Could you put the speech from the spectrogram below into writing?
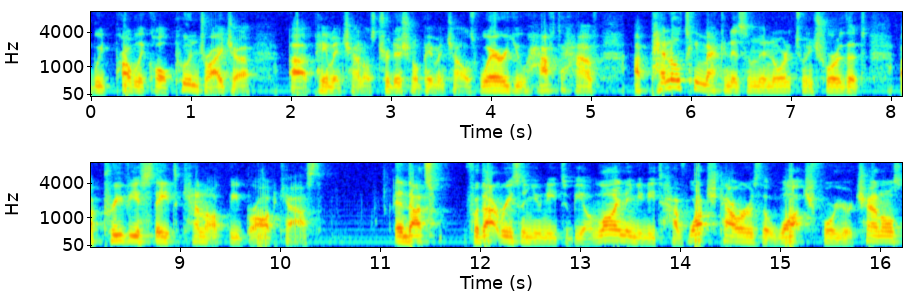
we'd probably call Poon-Dryja uh, payment channels, traditional payment channels, where you have to have a penalty mechanism in order to ensure that a previous state cannot be broadcast. And that's for that reason you need to be online and you need to have watchtowers that watch for your channels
